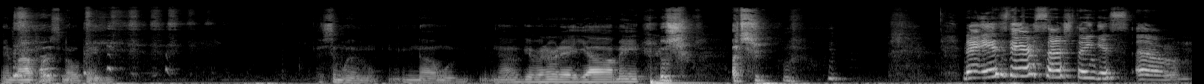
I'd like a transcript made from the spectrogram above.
In my personal opinion. Someone, you know, you know, giving her that y'all. I mean, Now, is there such thing as um,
